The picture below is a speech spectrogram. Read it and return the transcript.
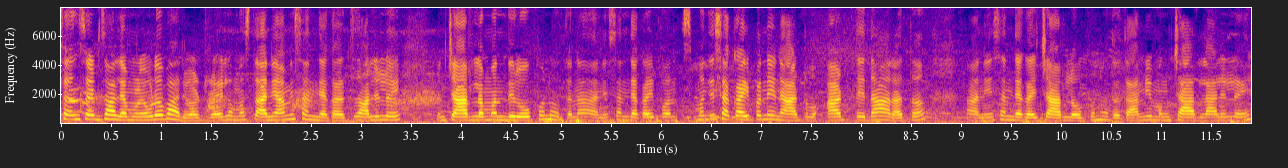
सनसेट झाल्यामुळे एवढं भारी वाटू राहिलं मस्त. आणि आम्ही संध्याकाळचं आलेलो आहे. पण चारला मंदिर ओपन होतं ना आणि संध्याकाळी पण म्हणजे सकाळी पण आहे ना आठ आठ ते दहा राहतं. आणि संध्याकाळी चारला ओपन होतं. तर आम्ही मग चारला आलेलो आहे.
